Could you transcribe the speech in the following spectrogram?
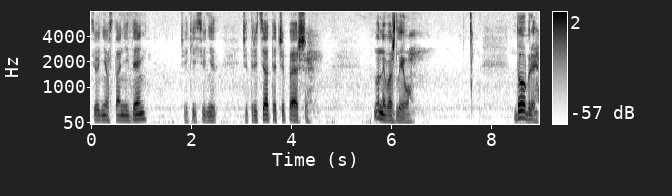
сьогодні останній день, чи який сьогодні, чи 30, чи 1. Ну, неважливо. Добре.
